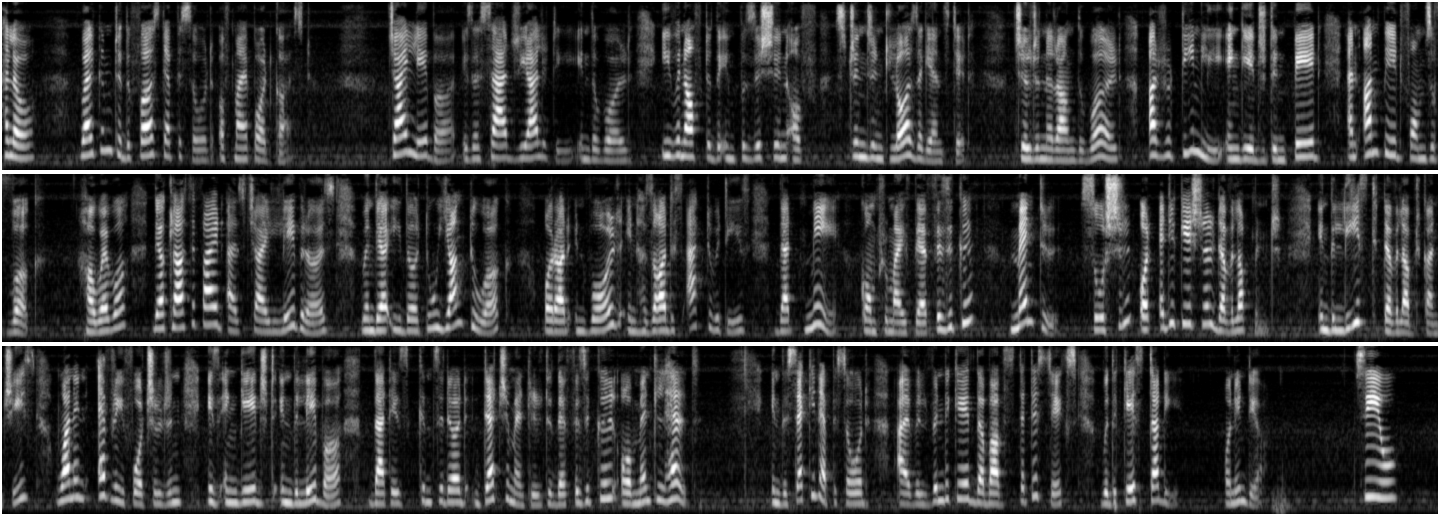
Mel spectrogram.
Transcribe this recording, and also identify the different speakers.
Speaker 1: Hello, welcome to the first episode of my podcast. Child labor is a sad reality in the world even after the imposition of stringent laws against it. Children around the world are routinely engaged in paid and unpaid forms of work. However, they are classified as child laborers when they are either too young to work or are involved in hazardous activities that may compromise their physical, mental, social, or educational development. In the least developed countries, one in every four children is engaged in the labor that is considered detrimental to their physical or mental health. In the second episode, I will vindicate the above statistics with a case study on India. See you.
